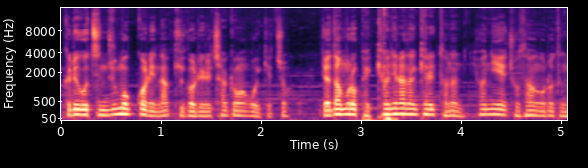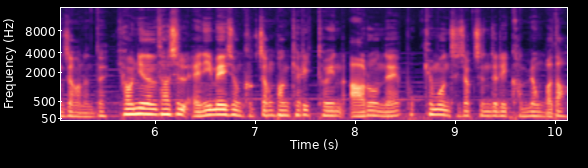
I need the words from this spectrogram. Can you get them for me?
그리고 진주 목걸이나 귀걸이를 착용하고 있겠죠. 여담으로 백현이라는 캐릭터는 현이의 조상으로 등장하는데 현이는 사실 애니메이션 극장판 캐릭터인 아론의 포켓몬 제작진들이 감명받아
